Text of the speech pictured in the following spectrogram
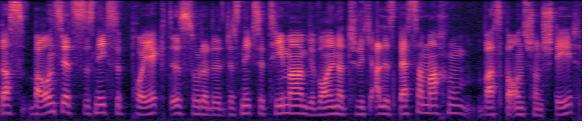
Was bei uns jetzt das nächste Projekt ist oder das nächste Thema, wir wollen natürlich alles besser machen, was bei uns schon steht.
